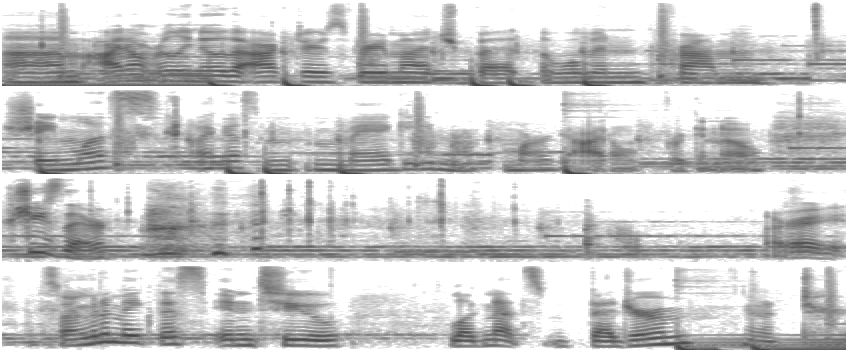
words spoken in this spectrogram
Um, I don't really know the actors very much, but the woman from Shameless, I guess, Maggie, Marg, I don't freaking know. She's there. All right, so I'm gonna make this into Lugnut's bedroom. I'm gonna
